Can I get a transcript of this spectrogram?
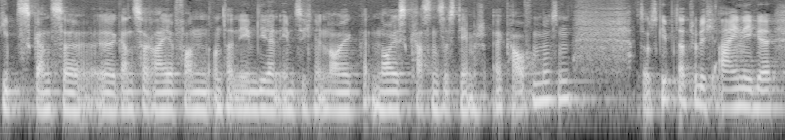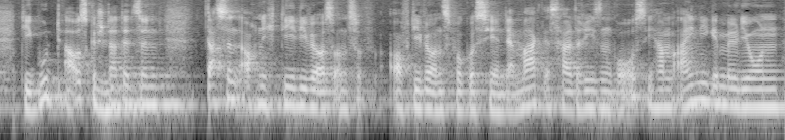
gibt es ganze, äh, ganze Reihe von Unternehmen, die dann eben sich ein neue, neues Kassensystem äh, kaufen müssen. Also es gibt natürlich einige, die gut ausgestattet mhm. sind. Das sind auch nicht die, die wir uns, auf die wir uns fokussieren. Der Markt ist halt riesengroß. Sie haben einige Millionen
